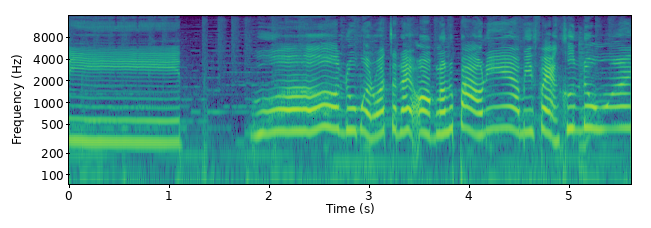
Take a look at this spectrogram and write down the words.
ติ ว้าวดูเหมือนว่าจะได้ออกแล้วหรือเปล่าเนี่ย มีแฝงขึ้นด้วย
